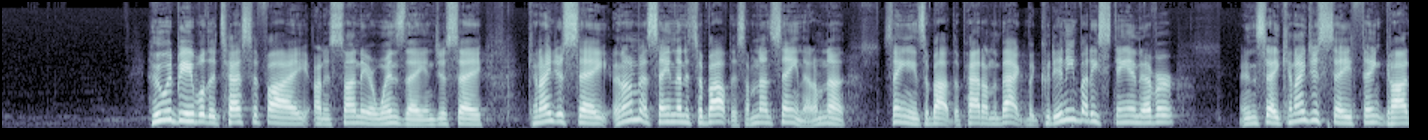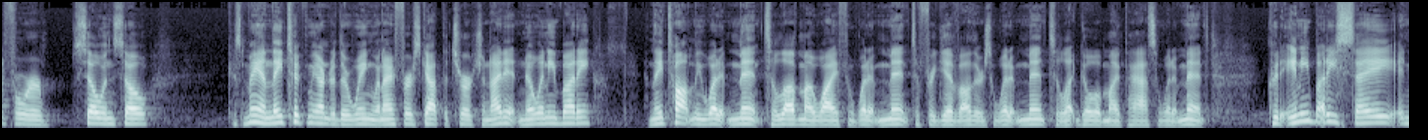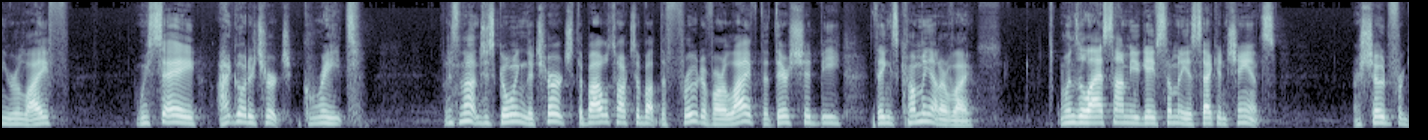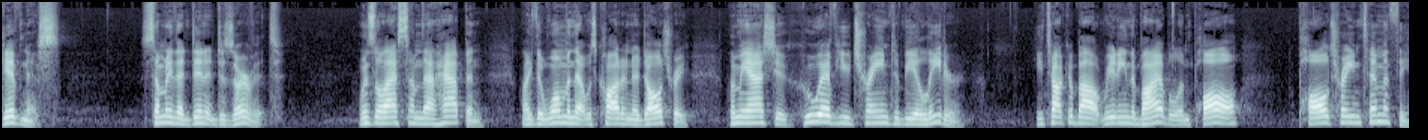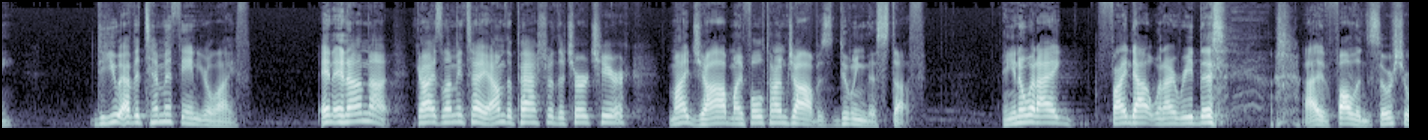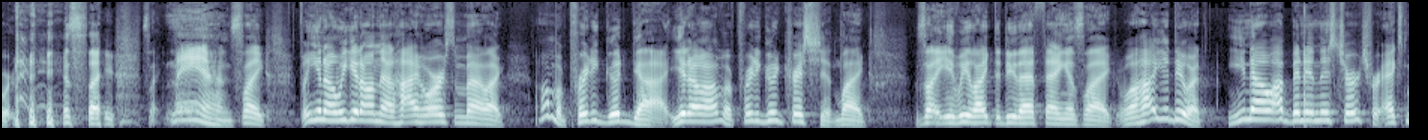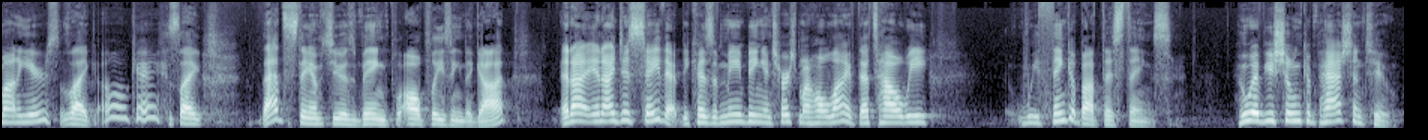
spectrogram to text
Who would be able to testify on a Sunday or Wednesday and just say, Can I just say, and I'm not saying that it's about this, I'm not saying that. I'm not saying it's about the pat on the back, but could anybody stand ever and say, Can I just say thank God for so and so? Because, man, they took me under their wing when I first got to church and I didn't know anybody. And they taught me what it meant to love my wife and what it meant to forgive others and what it meant to let go of my past and what it meant. Could anybody say in your life, we say, I go to church, great. But it's not just going to church. The Bible talks about the fruit of our life, that there should be things coming out of life. When's the last time you gave somebody a second chance or showed forgiveness? Somebody that didn't deserve it. When's the last time that happened? Like the woman that was caught in adultery. Let me ask you, who have you trained to be a leader? You talk about reading the Bible, and Paul, Paul trained Timothy. Do you have a Timothy in your life? And, and I'm not, guys, let me tell you, I'm the pastor of the church here. My job, my full time job is doing this stuff. And you know what I find out when I read this, I've fallen so short. it's like, it's like, man, it's like, but you know, we get on that high horse and like, I'm a pretty good guy. You know, I'm a pretty good Christian. Like, it's like we like to do that thing. It's like, well, how you doing? You know, I've been in this church for X amount of years. It's like, oh, okay. It's like that stamps you as being all pleasing to God. And I and I just say that because of me being in church my whole life. That's how we we think about these things. Who have you shown compassion to?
